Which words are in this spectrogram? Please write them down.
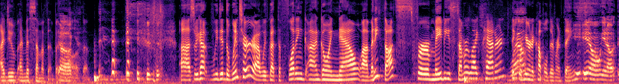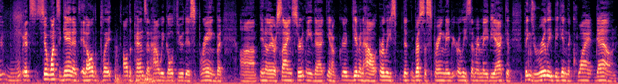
I do. I miss some of them, but oh, not all of them. uh, so we got we did the winter. Uh, we've got the flooding ongoing now. Um, any thoughts for maybe summer like pattern? I think well, we're hearing a couple different things. You know, you know, it's still once again it, it all play, all depends on how we go through this spring. But um, you know, there are signs certainly that you know, given how early the rest of spring, maybe early summer may be active, things really begin to quiet down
